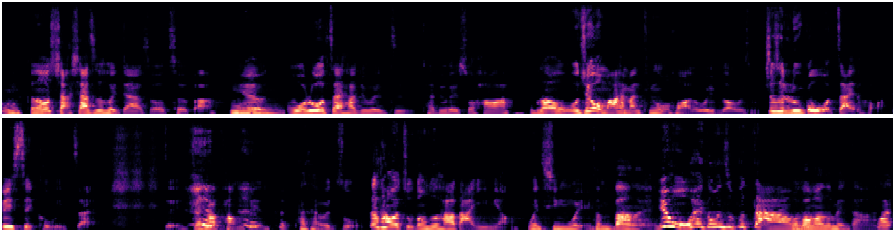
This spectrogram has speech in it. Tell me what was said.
嗯，可能我想下次回家的时候测吧，嗯因为我如果在，她就会自他就会说好啊。我不知道，我觉得我妈还蛮听我话的，我也不知道为什么。就是如果我在的话，basically 在。对，在他旁边，他才会做，但他会主动说他要打疫苗，我很欣慰，很棒哎因，为我外公一直不打啊，我爸妈都没打，外，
